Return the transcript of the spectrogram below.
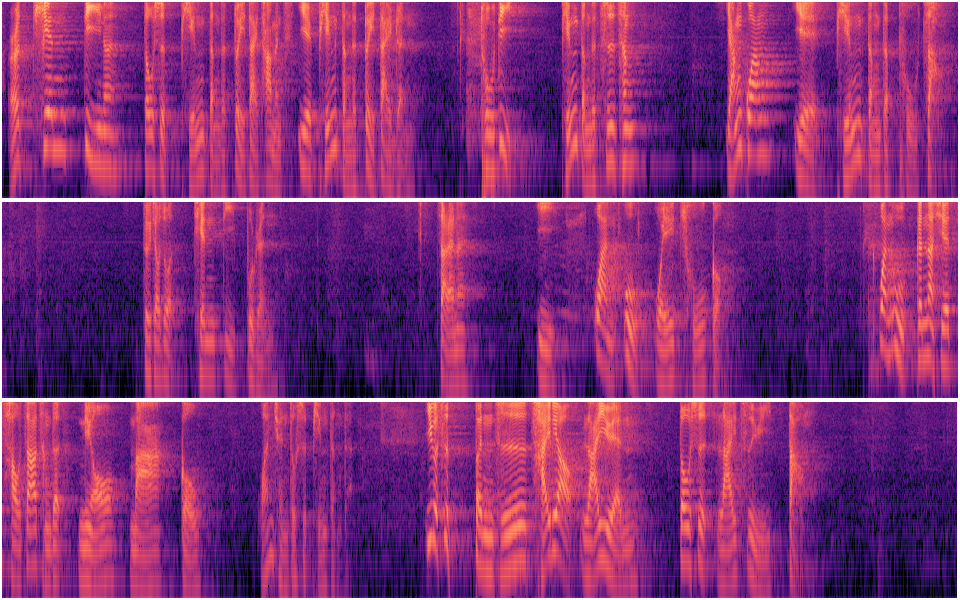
而天地呢，都是平等的对待他们，也平等的对待人。土地平等的支撑，阳光也平等的普照，这个叫做天地不仁。再来呢，以万物为刍狗，万物跟那些草扎成的牛、马、狗，完全都是平等的，一个是。本质材料来源都是来自于道。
